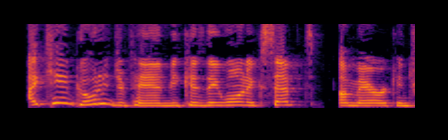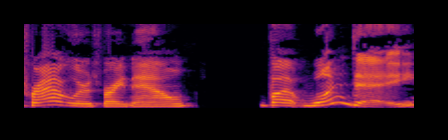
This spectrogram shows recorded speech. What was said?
I can't go to Japan because they won't accept American travelers right now. But one day,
